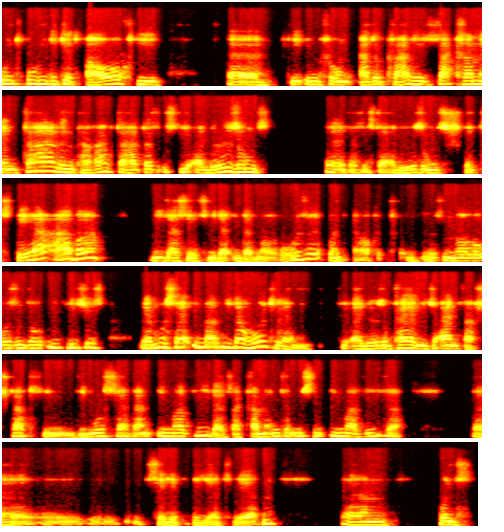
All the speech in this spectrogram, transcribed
und umgekehrt auch die äh, die Impfung also quasi sakramentalen Charakter hat. Das ist die Erlösungs, äh, das ist der Erlösungsschritt. Der aber, wie das jetzt wieder in der Neurose und auch in religiösen Neurosen so üblich ist, der muss ja immer wiederholt werden. Die Erlösung kann ja nicht einfach stattfinden. Die muss ja dann immer wieder, Sakramente müssen immer wieder zelebriert werden. Ähm, und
